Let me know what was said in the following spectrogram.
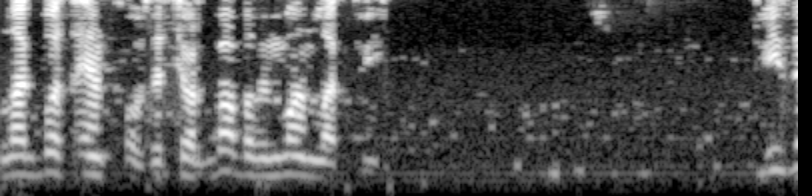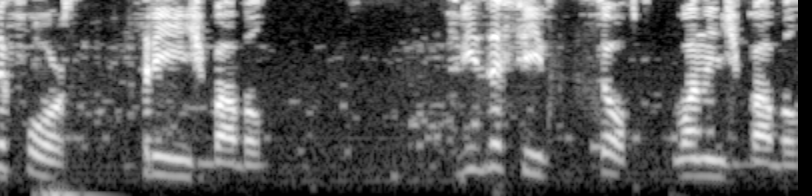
Lock both ends of the third bubble in one lock twist. Twist the fourth, 3 inch bubble. Twist the fifth, soft, 1 inch bubble.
